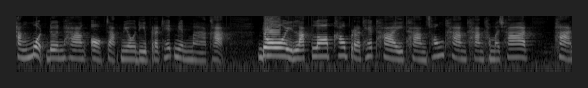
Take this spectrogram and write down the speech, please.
ทั้งหมดเดินทางออกจากเมียวดีประเทศเมียนมาค่ะ โดยลักลอบเข้าประเทศไทยทางช่องทางทางธรรมชาติ ผ่าน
